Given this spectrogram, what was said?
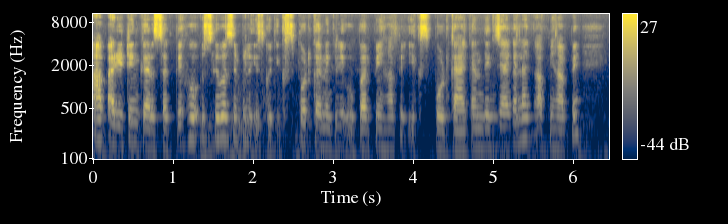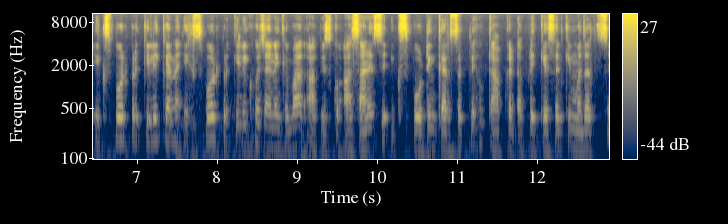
आप एडिटिंग कर सकते हो। उसके बाद सिंपली इसको एक्सपोर्ट करने के लिए ऊपर पे यहाँ पे एक्सपोर्ट का आइकन दिख जाएगा। लाइक आप यहाँ पे एक्सपोर्ट पर क्लिक करना। एक्सपोर्ट पर क्लिक हो जाने के बाद आप इसको आसानी से एक्सपोर्टिंग कर सकते हो कैपकट एप्लीकेशन की मदद से।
